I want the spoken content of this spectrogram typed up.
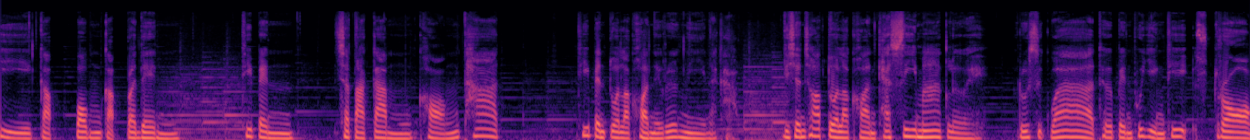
ทีกับปมกับประเด็น ที่เป็นชะตากรรมของทาตที่เป็นตัวละครในเรื่องนี้นะคะ ดิฉันชอบตัวละครแคสซี่มากเลย รู้สึกว่าเธอเป็นผู้หญิงที่สตรอง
